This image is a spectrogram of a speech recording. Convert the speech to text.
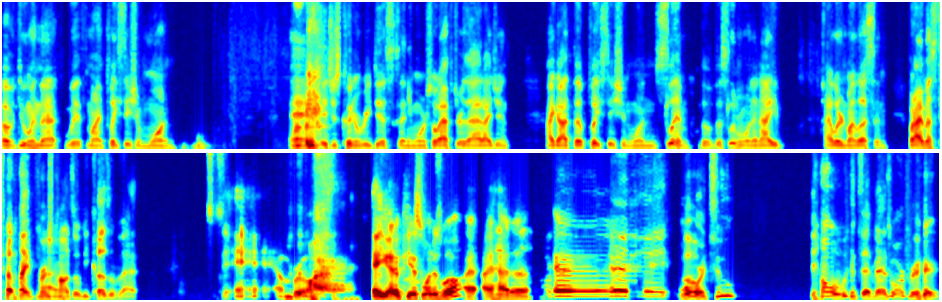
of doing that with my PlayStation 1. And it just couldn't read discs anymore. So after that, I just I got the PlayStation 1 Slim, the, the slimmer one, and I I learned my lesson. But I messed up my first Wow. console because of that. Damn, bro. Hey, you had a PS1 as well? I, I had a hey, Hey! World Oh, War II. oh, it's Advanced Warfare.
